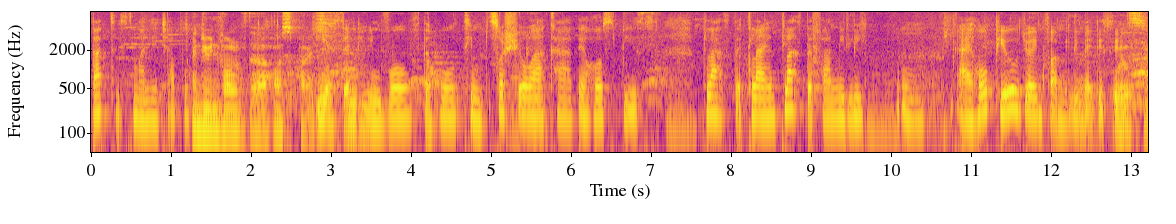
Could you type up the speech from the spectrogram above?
that is manageable. And you involve the hospice. Yes, and you involve the whole team social worker, the hospice, plus the client, plus the family. Mm. I hope you'll join family medicine. We'll see.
